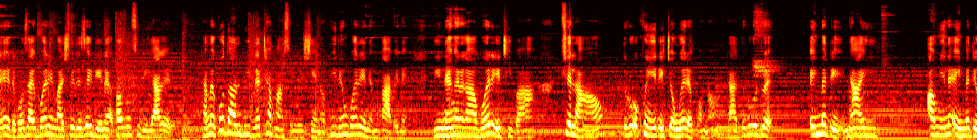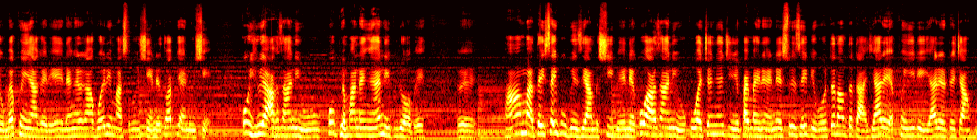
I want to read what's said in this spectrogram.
တယ်တကွန်ဆိုင်ပွဲတွေမှာရွှေတစိမ့်တွေနဲ့အကောင်းဆုံးစုတွေရခဲ့တယ် ဒါပေမဲ့ကိုယ့်သားသမီးလက်ထက်မှာဆိုလို့ရှိရင်တော့ပြည်တွင်းပွဲတွေနဲ့မကဘဲနဲ့ဒီနိုင်ငံတကာပွဲတွေအထိပါဖြစ်လာအောင်သူတို့အခွင့်အရေးတွေကြုံခဲ့တယ်ပေါ့နော်ဒါသူတို့အတွက်အိမ်မက်တွေအများကြီးအောင်မြင်တဲ့အိမ်မက်တွေကိုမက်ခွင့်ရခဲ့တယ်နိုင်ငံတကာပွဲတွေမှာဆိုလို့ရှိရင်လည်းသွားပြန်လို့ရှိရင်ကိုယ့်ရွေးရအားကစားနည်းကိုကိုယ့်မြန်မာနိုင်ငံကနေပြီးတော့ပဲအဲဘာမှတိတ်စိတ်ပူပင်စရာမရှိဘဲနဲ့ကိုယ့်အားကစားနည်းကိုကိုယ်ကကြမ်းကြမ်းကြင်ကြင်ပိုင်ပိုင်နိုင်နဲ့ဆွေစိတ်တွေကိုတက်တော့တက်တာရတဲ့အခွင့်အရေးတွေရတဲ့အတွက်ကြောင့်မ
